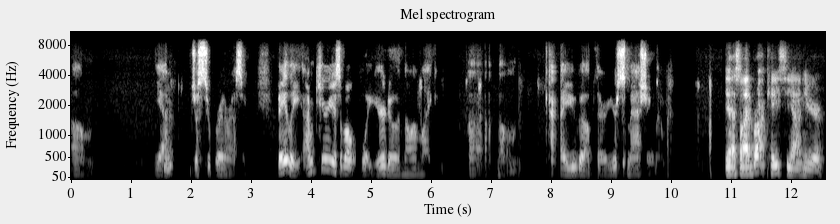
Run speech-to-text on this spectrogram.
Um, yeah, Yeah. Just super interesting. Bailey, I'm curious about what you're doing though. I'm like, um, Cayuga up there, you're smashing them. Yeah, so I brought Casey on here.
